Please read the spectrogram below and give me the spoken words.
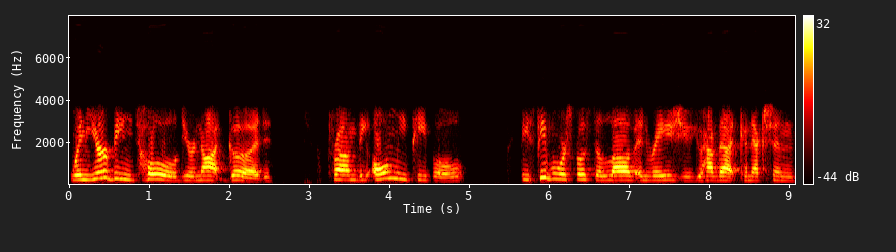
when you're being told you're not good from the only people, these people were supposed to love and raise you. You have that connection,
